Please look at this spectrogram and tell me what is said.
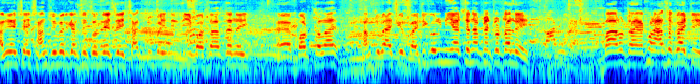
আমি এই সেই শামসুবের কাছে চলে এসে এই শামসুবাই নিজে বসা আছেন এই বটতলায়। শামসুবাই আজকের কয়টি গরু নিয়ে আসছেন আপনার টোটালে? বারোটা। এখন আছে কয়টি?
